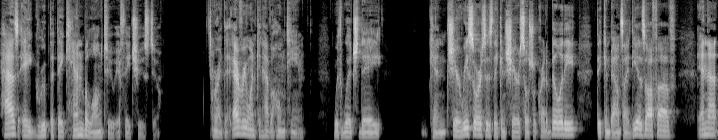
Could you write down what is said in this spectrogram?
has a group that they can belong to if they choose to. All right, that everyone can have a home team with which they can share resources, they can share social credibility, they can bounce ideas off of, and that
